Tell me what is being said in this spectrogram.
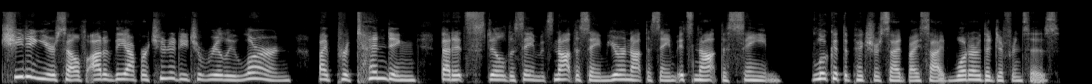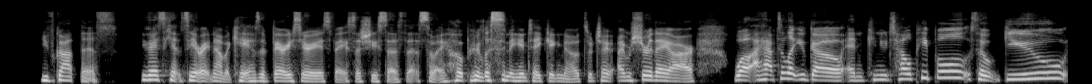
cheating yourself out of the opportunity to really learn by pretending that it's still the same. It's not the same. You're not the same. It's not the same. Look at the picture side by side. What are the differences? You've got this. You guys can't see it right now, but Cait has a very serious face as she says this. So I hope you're listening and taking notes, which I, am sure they are. Well, I have to let you go. And can you tell people? So you,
